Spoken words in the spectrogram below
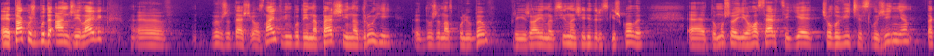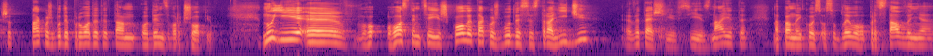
Е, Також буде Анджей Левік. Е, Ви вже теж його знаєте, він буде і на першій, і на другій. Е, Дуже нас полюбив, приїжджає на всі наші лідерські школи, е, тому що його серці є чоловіче служіння, так що також буде проводити там один з воркшопів. Ну і е, гостем цієї школи також буде сестра Ліджі. Е, Ви теж її всі знаєте. Напевно, якогось особливого представлення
